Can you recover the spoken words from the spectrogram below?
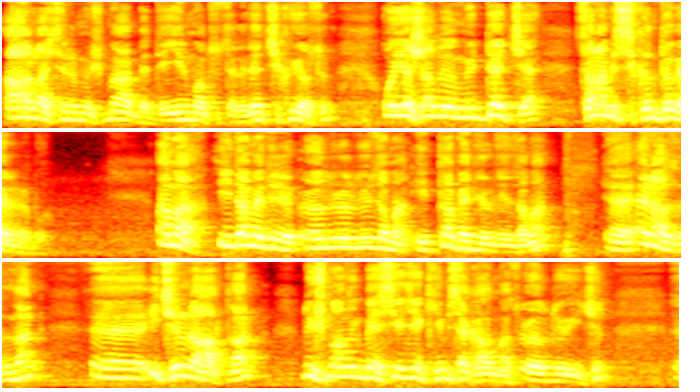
ağırlaştırılmış muhabbette 20-30 senede çıkıyorsun. O yaşadığı müddetçe sana bir sıkıntı verir bu. Ama idam edilip öldürüldüğü zaman, itlaf edildiği zaman e, en azından e, için rahatlar. Düşmanlık besleyecek kimse kalmaz öldüğü için. E,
